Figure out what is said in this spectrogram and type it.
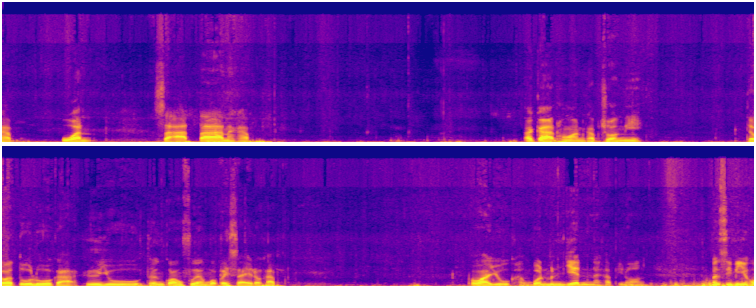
ครับ อ้วนสะอาดตานะครับ อากาศร้อนครับช่วงนี้ แต่ว่าตู้รู้ก็คืออยู่เทิงกองเฟืองบ่ไปใส่หรอกครับ เพราะว่าอยู่ข้างบนมันเย็นนะครับ พี่น้อง มันสิมีโฮ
